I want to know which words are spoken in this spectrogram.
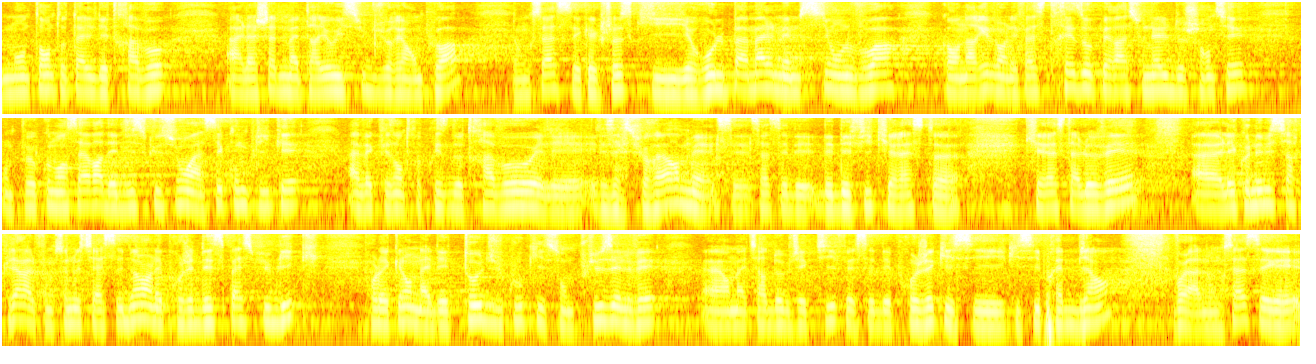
montant total des travaux à l'achat de matériaux issus du réemploi. Donc ça, c'est quelque chose qui roule pas mal, même si on le voit quand on arrive dans les phases très opérationnelles de chantier. On peut commencer à avoir des discussions assez compliquées avec les entreprises de travaux et les, assureurs, mais ça, c'est des, défis qui restent, restent à lever. Euh, l'économie circulaire, elle fonctionne aussi assez bien dans les projets d'espace public, pour lesquels on a des taux du coup qui sont plus élevés euh, en matière d'objectifs, et c'est des projets qui s'y prêtent bien. Voilà, donc ça, c'est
